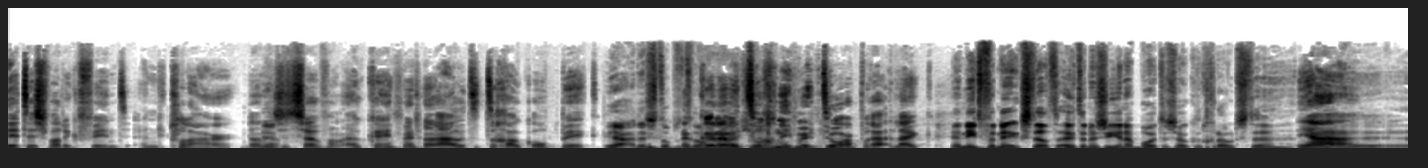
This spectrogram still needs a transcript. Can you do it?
dit is wat ik vind en klaar. Dan Ja. is het zo van, oké, maar dan houdt het toch ook op, Pik. Ja, daar stopt het Dan wel kunnen een we toch dan. niet meer doorpraten. Like, Ja, niet voor niks dat euthanasie en abortus ook het grootste Ja. eh,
